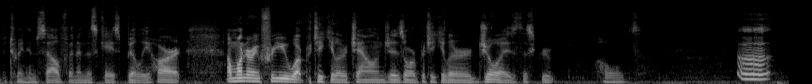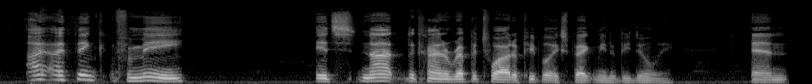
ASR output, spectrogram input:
between himself and, in this case, Billy Hart. I'm wondering for you what particular challenges or particular joys this group holds. Uh, I, I think for me, it's not the kind of repertoire that people expect me to be doing. And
